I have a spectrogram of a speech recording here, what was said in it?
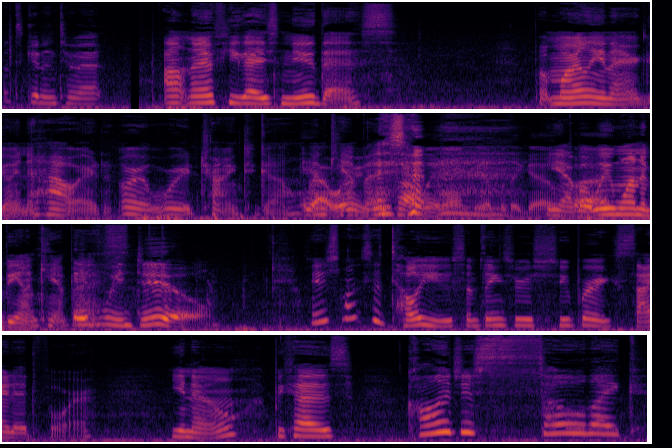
Let's get into it. I don't know if you guys knew this, but Marley and I are going to Howard, or we're trying to go Yeah, on we- we probably won't be able to go. yeah, but, we want to be on campus. If we do, I just wanted to tell you some things we're super excited for, you know, because college is so like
